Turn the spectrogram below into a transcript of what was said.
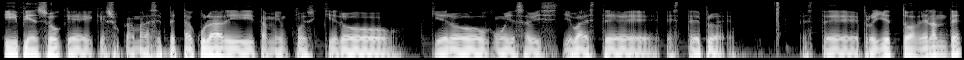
y pienso que, su cámara es espectacular y también pues quiero, quiero como ya sabéis, llevar este, este, este proyecto adelante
